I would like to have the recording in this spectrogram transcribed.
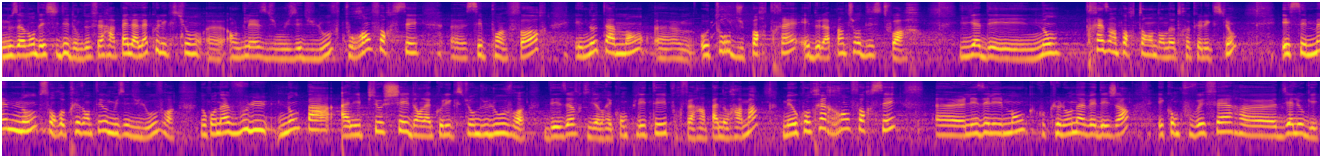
nous avons décidé donc de faire appel à la collection anglaise du musée du Louvre pour renforcer ces points forts, et notamment autour du portrait et de la peinture d'histoire. Il y a des noms très important dans notre collection et ces mêmes noms sont représentés au musée du Louvre. Donc on a voulu non pas aller piocher dans la collection du Louvre des œuvres qui viendraient compléter pour faire un panorama, mais au contraire renforcer euh, les éléments que, l'on avait déjà et qu'on pouvait faire euh, dialoguer.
